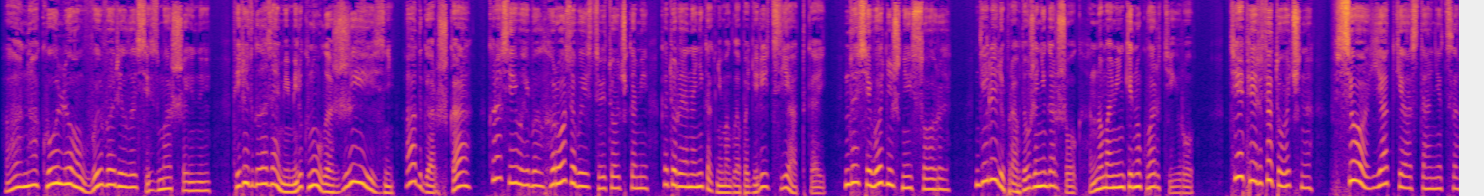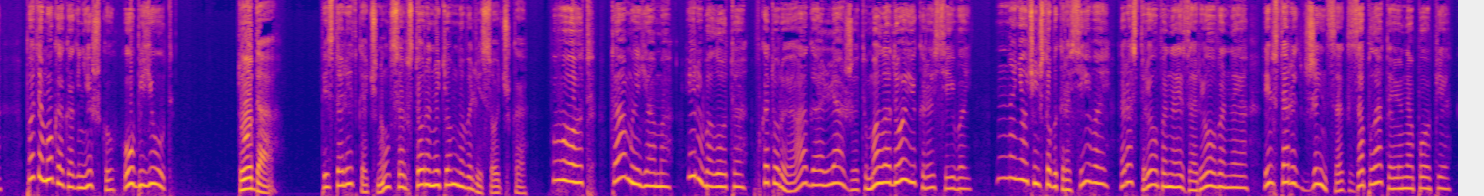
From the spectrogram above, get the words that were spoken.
Она кулем выварилась из машины, Перед глазами мелькнула жизнь от горшка. Красивый был, розовый с цветочками, которые она никак не могла поделить с ядкой. До сегодняшней ссоры. Делили, правда, уже не горшок, но маменькину квартиру. Теперь-то точно. Все ядки останется, потому как огнешку убьют. Туда. Пистолет качнулся в сторону темного лесочка. Вот, там и яма, или болото, в которое Ага ляжет, молодой и красивой. Но не очень чтобы красивой, растрепанная, зареванная и в старых джинсах с заплатою на попе.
